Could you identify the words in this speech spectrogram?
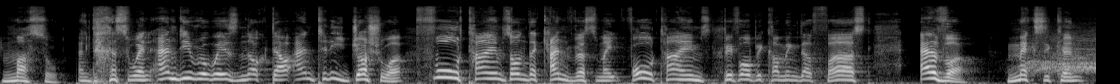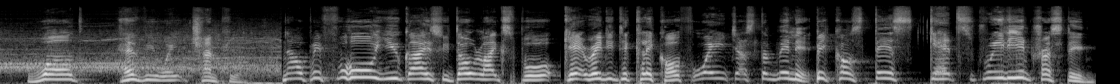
muscle. And that's when Andy Ruiz knocked out Anthony Joshua four times on the canvas mate, four times before becoming the first ever Mexican world heavyweight champion. Now before you guys who don't like sport get ready to click off, wait just a minute because this gets really interesting.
